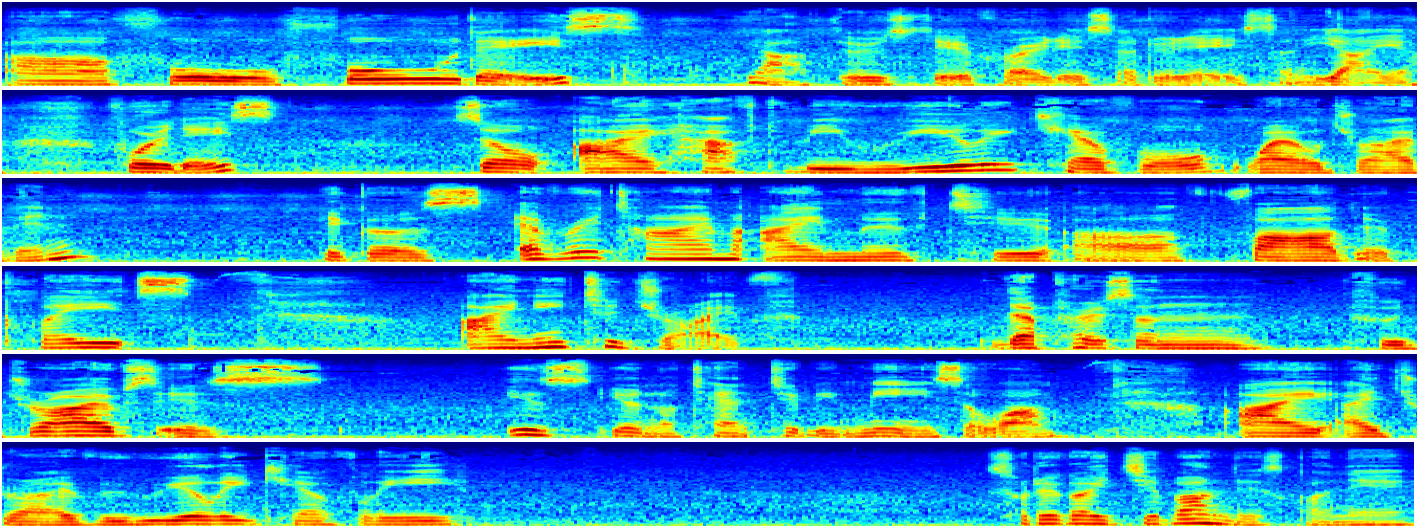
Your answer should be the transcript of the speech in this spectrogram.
uh, for four days yeah thursday friday saturday sunday yeah yeah four days so i have to be really careful while driving because every time i move to a farther place i need to drive the person who drives is is you know tend to be me so um i i drive really carefully それが一番ですかね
